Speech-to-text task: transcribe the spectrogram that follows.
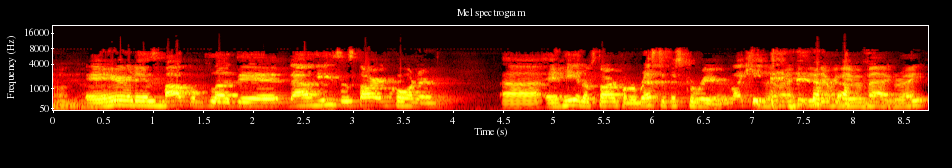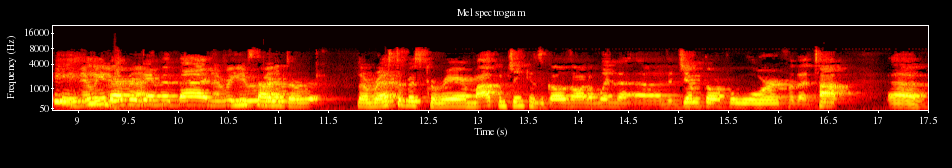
Oh, no. and here it is. Malcolm plugged in. Now he's a starting corner, uh, and he ended up starting for the rest of his career. Like he, Right? He never gave it back, right? he, he never, gave it back. Never he started back. the the rest of his career. Malcolm Jenkins goes on to win the uh, the Jim Thorpe Award for the top uh,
